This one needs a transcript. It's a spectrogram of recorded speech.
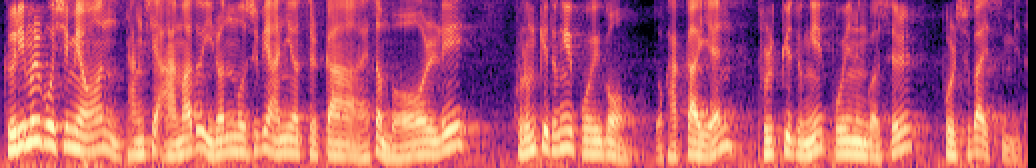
그림을 보시면 당시 아마도 이런 모습이 아니었을까 해서 멀리 구름 기둥이 보이고 또 가까이엔 불 기둥이 보이는 것을 볼 수가 있습니다.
